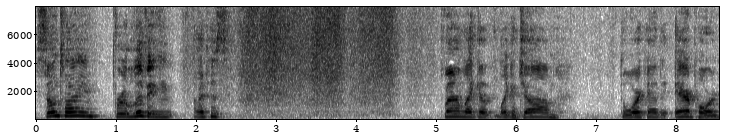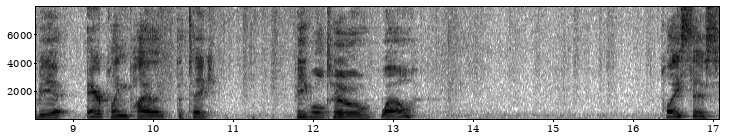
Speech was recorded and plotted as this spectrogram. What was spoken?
Sometime for a living, I just found like a like a job to work at the airport, be an airplane pilot to take people to well places.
